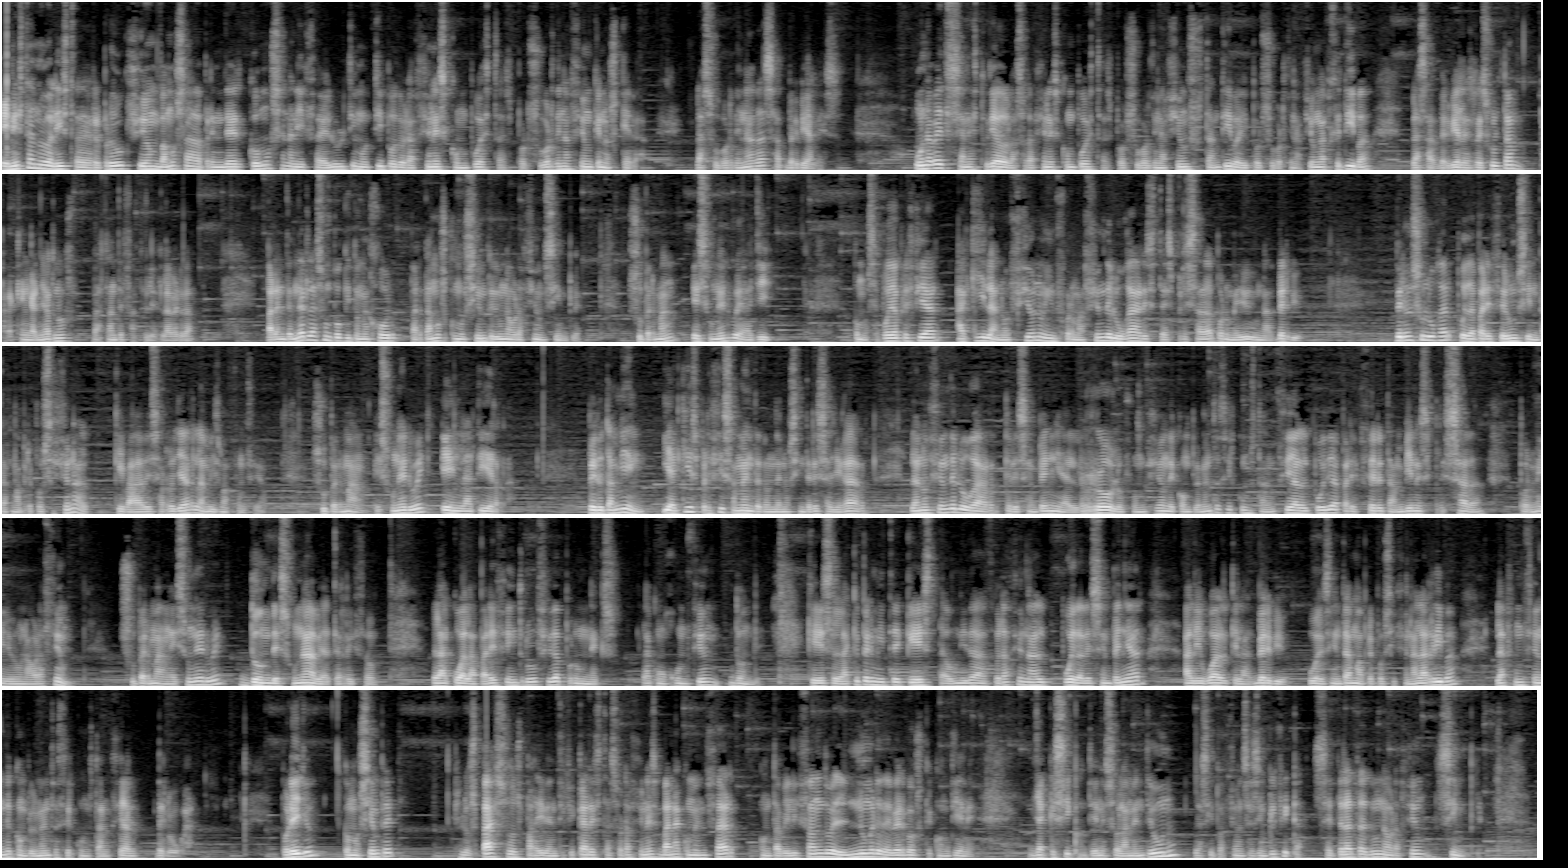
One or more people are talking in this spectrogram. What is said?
En esta nueva lista de reproducción vamos a aprender cómo se analiza el último tipo de oraciones compuestas por subordinación que nos queda, las subordinadas adverbiales. Una vez se han estudiado las oraciones compuestas por subordinación sustantiva y por subordinación adjetiva, las adverbiales resultan, para qué engañarnos, bastante fáciles, la verdad. Para entenderlas un poquito mejor, partamos como siempre de una oración simple. Superman es un héroe allí. Como se puede apreciar, aquí la noción o información de lugar está expresada por medio de un adverbio pero en su lugar puede aparecer un sintagma preposicional, que va a desarrollar la misma función. Superman es un héroe en la Tierra. Pero también, y aquí es precisamente donde nos interesa llegar, la noción de lugar que desempeña el rol o función de complemento circunstancial puede aparecer también expresada por medio de una oración. Superman es un héroe donde su nave aterrizó, la cual aparece introducida por un nexo, la conjunción donde, que es la que permite que esta unidad oracional pueda desempeñar al igual que el adverbio o el sintagma preposicional arriba, la función de complemento circunstancial del lugar. Por ello, como siempre, los pasos para identificar estas oraciones van a comenzar contabilizando el número de verbos que contiene, ya que si contiene solamente uno, la situación se simplifica, se trata de una oración simple.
